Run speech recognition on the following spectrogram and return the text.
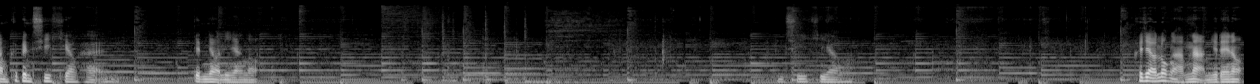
น้ำคือเป็นสีเขียวค่ะ เป็นหยอดอีหยังเนาะเป็นสีเขียวเขาจะเอาลงอาบน้ำอยู่ได้เนาะ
